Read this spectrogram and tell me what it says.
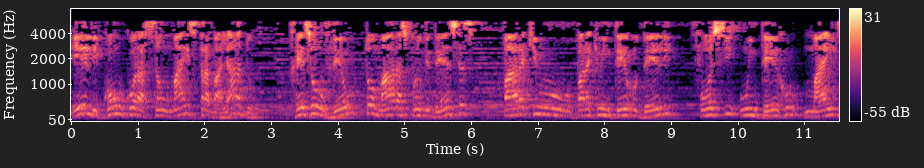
ele, com o coração mais trabalhado, resolveu tomar as providências para que o, para que o enterro dele fosse um enterro mais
